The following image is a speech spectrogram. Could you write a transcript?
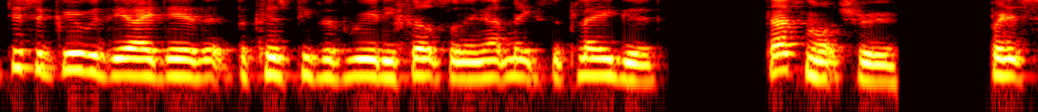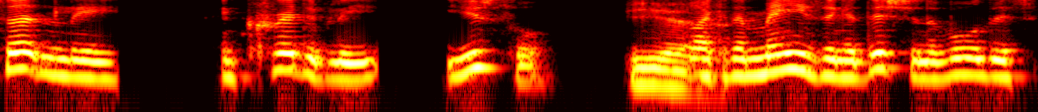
disagree with the idea that because people have really felt something that makes the play good. That's not true. But it's certainly incredibly useful. Yeah. Like an amazing addition of all this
